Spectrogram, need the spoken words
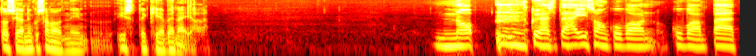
tosiaan niin kuin sanoit, niin iso tekijä Venäjällä. No kyllähän se tähän isoon kuvaan, kuvaan päät,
